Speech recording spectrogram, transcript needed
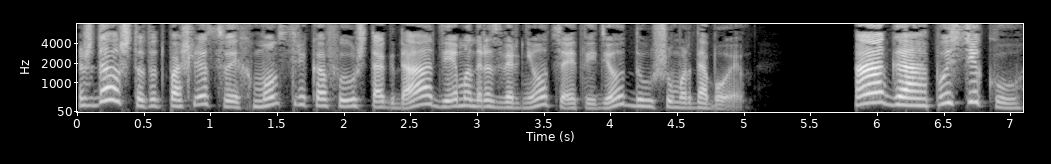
Ждал, что тот пошлет своих монстриков, и уж тогда демон развернется и отведет душу мордобоем. «Ага, пустяку»,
